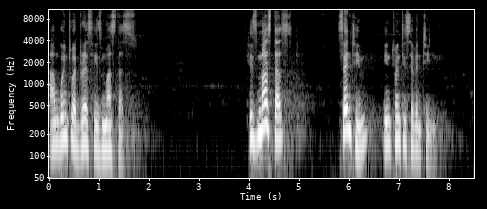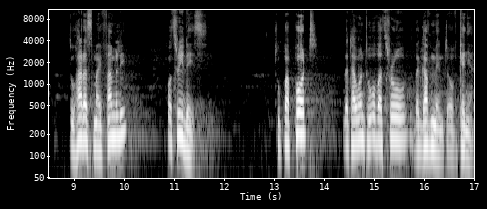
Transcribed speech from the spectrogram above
I'm going to address his masters. His masters sent him in 2017 to harass my family for three days, to purport that I want to overthrow the government of Kenya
